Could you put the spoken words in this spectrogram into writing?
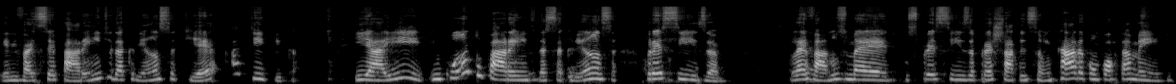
Ele vai ser parente da criança que é atípica. E aí, enquanto parente dessa criança precisa levar nos médicos, precisa prestar atenção em cada comportamento,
